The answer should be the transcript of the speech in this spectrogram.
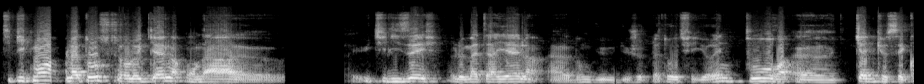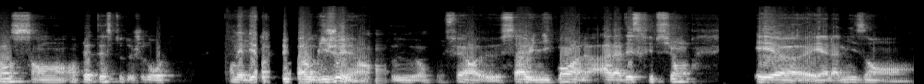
typiquement un plateau sur lequel on a euh, utilisé le matériel euh, donc du, du, jeu de plateau et de figurines pour euh, quelques séquences en, en playtest de jeu de rôle. On n'est bien pas obligé, hein. on, peut, on, peut, faire euh, ça uniquement à la, à la description et, euh, et, à la mise en,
